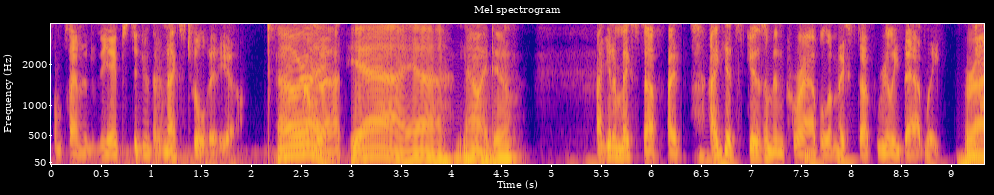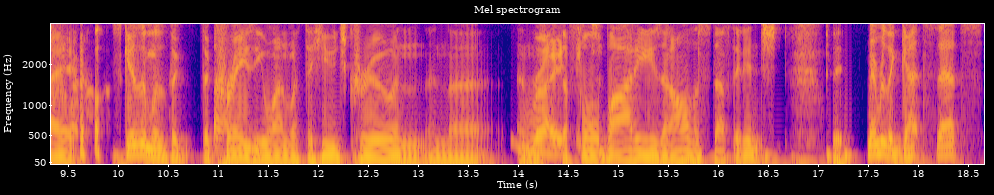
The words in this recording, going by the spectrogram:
from Planet of the Apes to do the next Tool video. Oh right, yeah, yeah. Now I do. I get them mixed up. I I get Schism and Parabola mixed up really badly. Right. Schism was the the uh, crazy one with the huge crew and and the and right. the, the full bodies and all the stuff they didn't. Sh- they, remember the gut sets?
